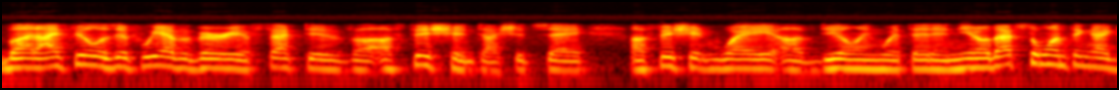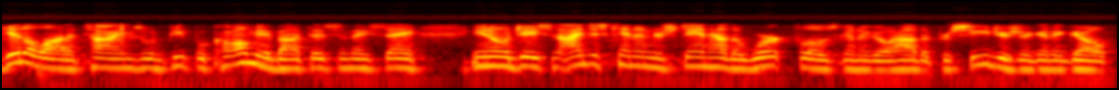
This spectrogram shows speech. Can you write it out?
But I feel as if we have a very effective, uh, efficient, I should say, efficient way of dealing with it. And you know that's the one thing I get a lot of times when people call me about this and they say, you know, Jason, I just can't understand how the workflow is going to go, how the procedures are going to go,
